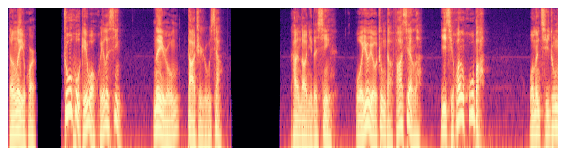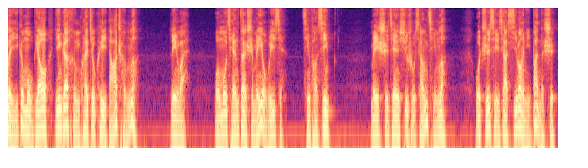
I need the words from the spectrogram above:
等了一会儿，朱户给我回了信，内容大致如下：看到你的信，我又有重大发现了，一起欢呼吧！我们其中的一个目标应该很快就可以达成了。另外，我目前暂时没有危险，请放心。没时间叙述详情了，我只写下希望你办的事。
